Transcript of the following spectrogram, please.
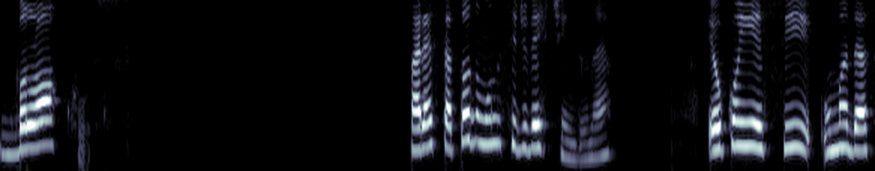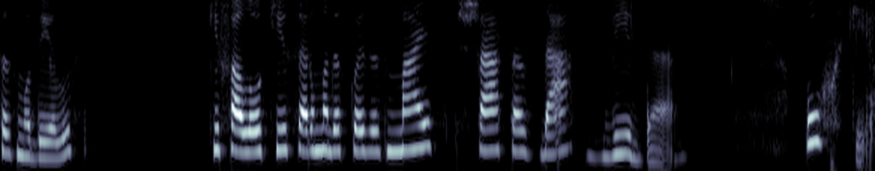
blocos. Parece que está todo mundo se divertindo, né? Eu conheci uma dessas modelos que falou que isso era uma das coisas mais chatas da vida. Por quê?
